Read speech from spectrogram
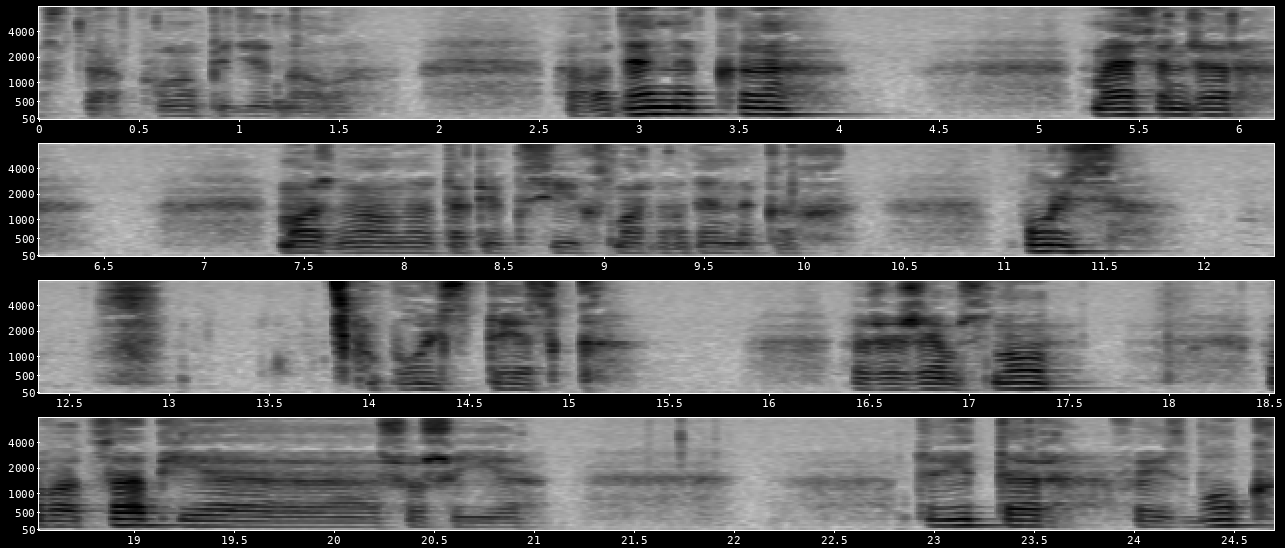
Ось так, воно під'єднало. Годинник, е, месенджер. Можна, ну, так як в всіх смарт-годинниках. Пульс. Пульс, тиск, режим сну. WhatsApp є, е, що ще є? Twitter, Facebook.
